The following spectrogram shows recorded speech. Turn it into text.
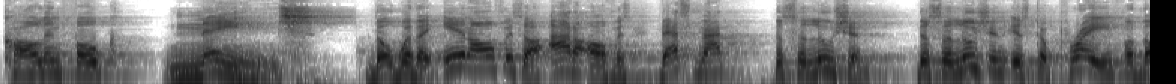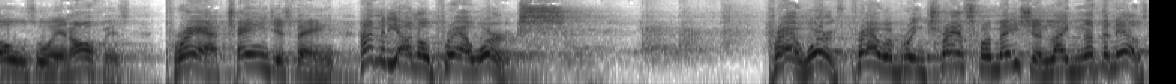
calling folk names. Though whether in office or out of office, that's not the solution. The solution is to pray for those who are in office. Prayer changes things. How many of y'all know prayer works? Prayer works. Prayer will bring transformation like nothing else.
